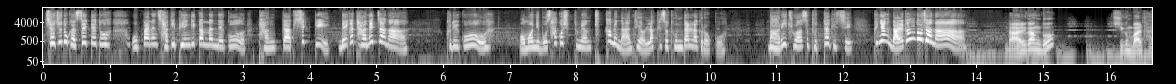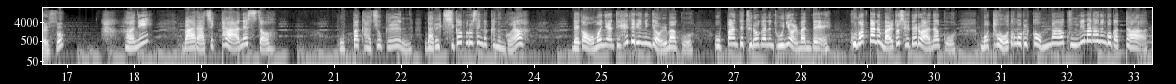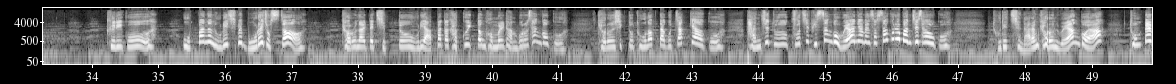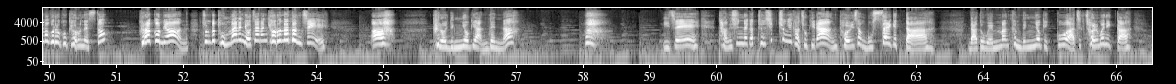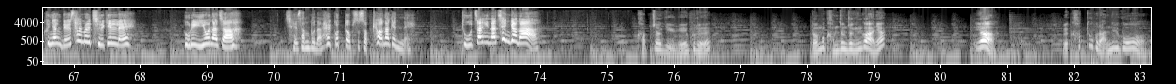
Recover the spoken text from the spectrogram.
제주도 갔을 때도 오빠는 자기 비행기 값만 내고 방값, 식비 내가 다 냈잖아. 그리고 어머니 뭐 사고 싶으면 툭 하면 나한테 연락해서 돈 달라 그러고. 말이 좋아서 부탁이지. 그냥 날강도잖아. 날강도? 지금 말 다 했어? 아니, 말 아직 다 안 했어. 오빠 가족은 나를 지갑으로 생각하는 거야? 내가 어머니한테 해드리는 게 얼마고, 오빠한테 들어가는 돈이 얼만데, 고맙다는 말도 제대로 안 하고, 뭐 더 얻어먹을 거 없나 궁리만 하는 것 같아. 그리고, 오빠는 우리 집에 뭘 해줬어? 결혼할 때 집도 우리 아빠가 갖고 있던 건물 담보로 산 거고, 결혼식도 돈 없다고 작게 하고, 반지도 굳이 비싼 거 왜 하냐면서 싸구려 반지 사오고, 도대체 나랑 결혼 왜 한 거야? 돈 빼먹으려고 결혼했어? 그럴 거면 좀 더 돈 많은 여자랑 결혼하던지. 아, 그럴 능력이 안 됐나? 아, 이제 당신네 같은 식충이 가족이랑 더 이상 못 살겠다. 나도 웬만큼 능력 있고 아직 젊으니까 그냥 내 삶을 즐길래. 우리 이혼하자. 재산 분할 할 것도 없어서 편하겠네. 도장이나 챙겨놔. 갑자기 왜 그래? 너무 감정적인 거 아니야? 야! 왜 카톡을 안 읽어?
